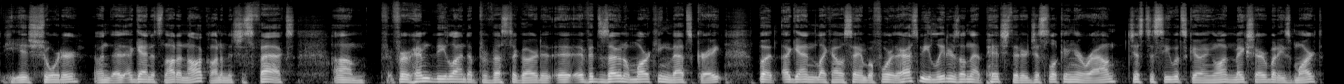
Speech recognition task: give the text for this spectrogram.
he is shorter. And uh, again, it's not a knock on him; it's just facts. Um, for him to be lined up for Vestergaard, if it's zonal marking, that's great. But again, like I was saying before, there has to be leaders on that pitch that are just looking around just to see what's going on, make sure everybody's marked,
